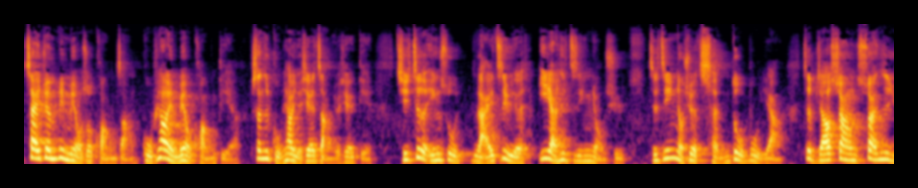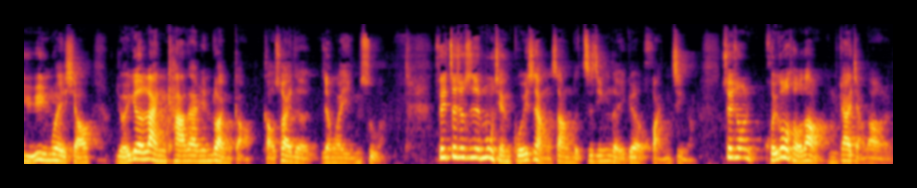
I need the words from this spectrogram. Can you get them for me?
债券并没有说狂涨，股票也没有狂跌，甚至股票有些涨有些跌。其实这个因素来自于的依然是资金扭曲，只是资金扭曲的程度不一样。这比较像算是余韵未消，有一个烂咖在那边乱搞，搞出来的人为因素啊。所以这就是目前国际市场上的资金的一个环境啊。所以说回过头到我们刚才讲到了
